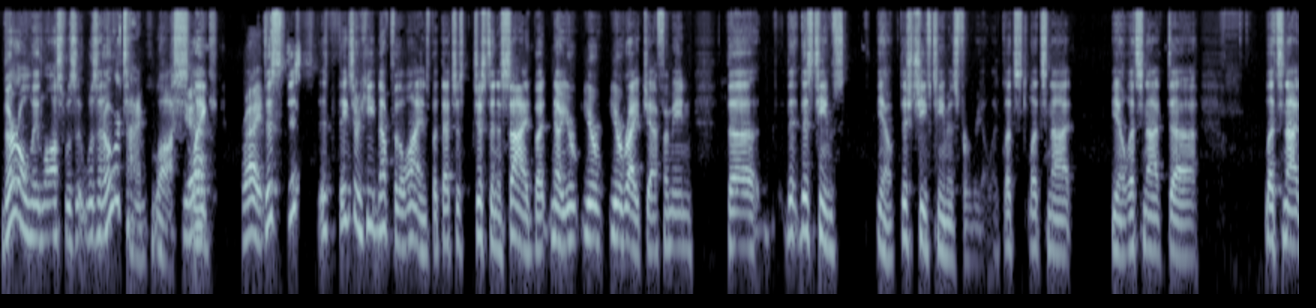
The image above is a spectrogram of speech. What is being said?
their only loss was it was an overtime loss. Yeah, like right. This this things are heating up for the Lions, but that's just just an aside. But no, you're you're you're right, Jeff. I mean, the, the this team's you know this Chiefs team is for real. Like let's let's not you know let's not uh let's not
